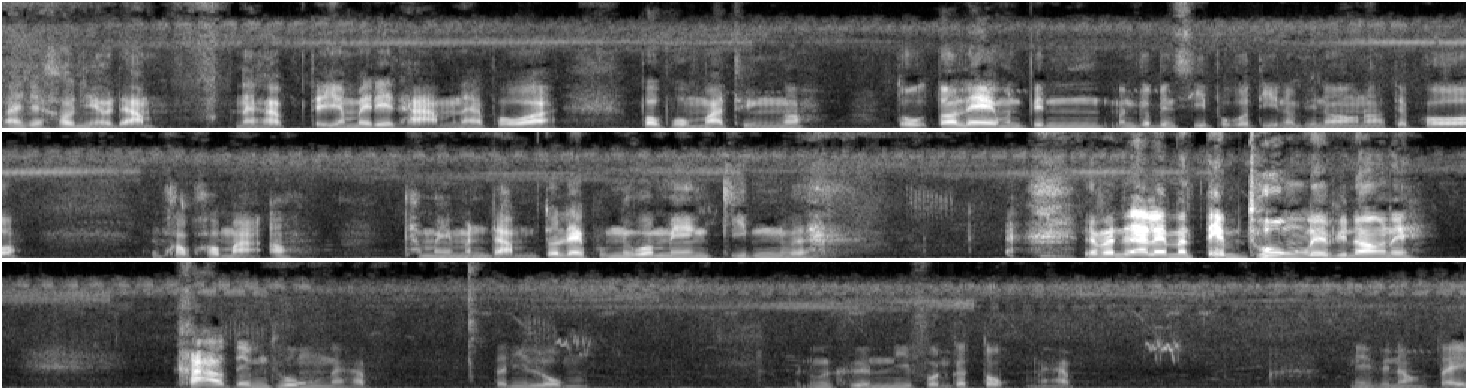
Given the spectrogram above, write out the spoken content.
น่าจะข้าวเหนียวดำนะครับ แต่ยังไม่ได้ถามนะ เพราะว่า พอผมมาถึงเนาะตตอนแรกมันเป็นมันก็เป็นสีปกติเนาะพี่น้องเนาะแต่พอผมขับเข้ามาเอ้าทำไมมันดำตอนแรกผมนึกว่าแมงกินเว้ยแต่มันอะไรมันเต็มทุ่งเลยพี่น้องเนี่ยข้าวเต็มทุ่งนะครับ ตอนนี้ล้ม เมื่อคืนนี้ฝนก็ตกนะครับนี่พี่น้องเต็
